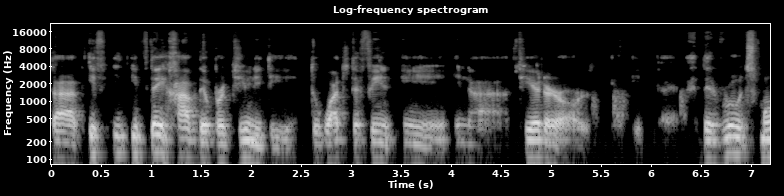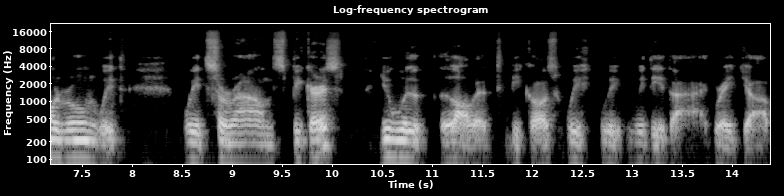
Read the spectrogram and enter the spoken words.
that if if they have the opportunity to watch the film in, in a theater or the room, small room with with surround speakers, you will love it because we we, we did a great job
